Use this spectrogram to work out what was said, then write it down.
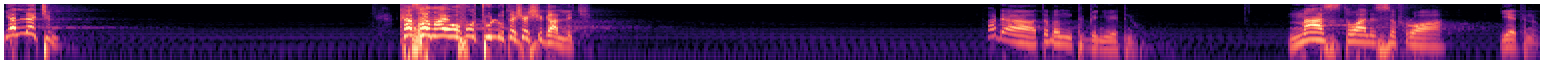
የለችም። ከሰማይ ወፎች ሁሉ ተሸሽጋለች። ታዲያ ጥበብ የምትገኘው የት ነው? ማስተዋል ስፍሯ የት ነው?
